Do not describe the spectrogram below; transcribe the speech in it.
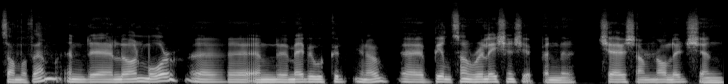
some of them and uh, learn more, uh, and maybe we could, you know, uh, build some relationship and uh, share some knowledge and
